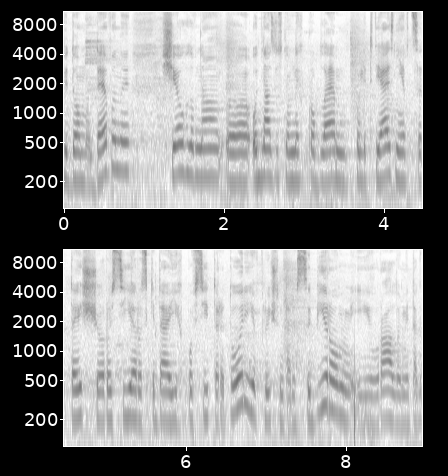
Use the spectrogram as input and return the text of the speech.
відомо де вони. Ще головна е, одна з основних проблем політв'язнів це те, що Росія розкидає їх по всій території, включно там з Сибіром і Уралом і так.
